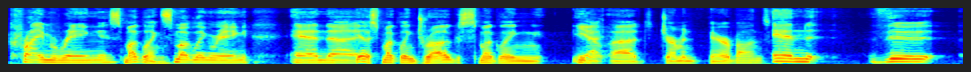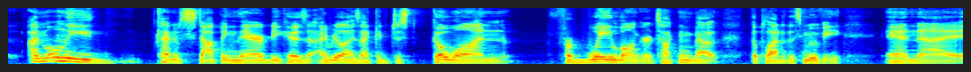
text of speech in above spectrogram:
crime ring, Smuggling. smuggling ring, and uh, yeah, smuggling drugs, smuggling you Yeah. know, uh, German bearer bonds. and the I'm only kind of stopping there because I realize I could just go on for way longer talking about the plot of this movie. And uh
